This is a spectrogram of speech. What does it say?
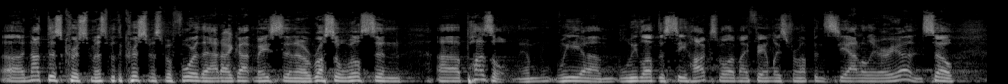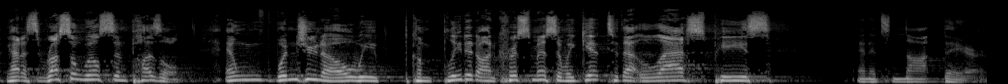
Uh, not this Christmas, but the Christmas before that, I got Mason a Russell Wilson uh, puzzle, and we um, we love the Seahawks. Well, my family's from up in the Seattle area, and so we had a Russell Wilson puzzle. And wouldn't you know, we completed on Christmas, and we get to that last piece, and it's not there.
